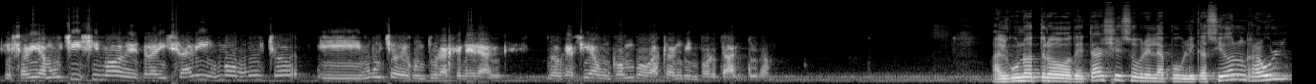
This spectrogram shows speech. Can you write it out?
que sabía muchísimo de tradicionalismo, mucho y mucho de cultura general, lo que hacía un combo bastante importante. ¿no? ¿Algún otro detalle sobre la publicación, Raúl?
